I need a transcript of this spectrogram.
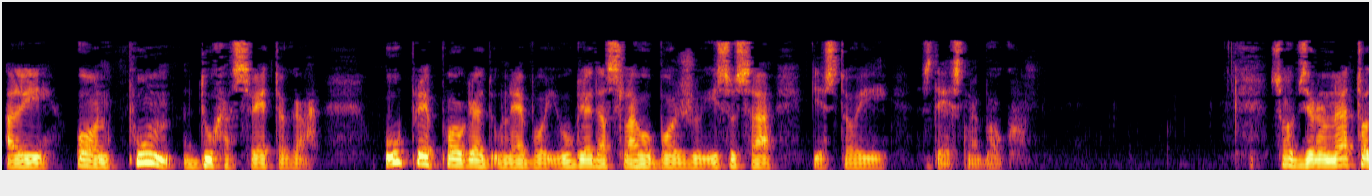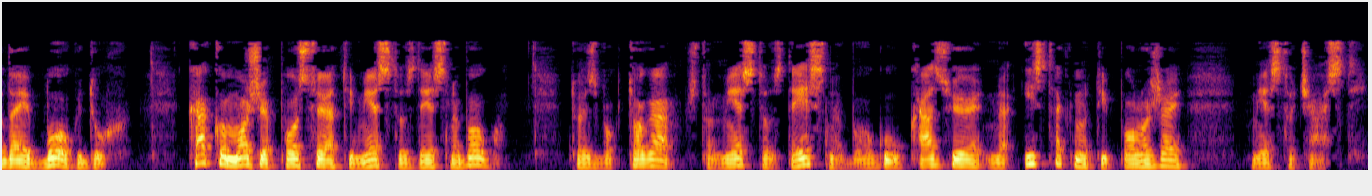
Ali on pun duha svetoga, uprije pogled u nebo i ugleda slavu Božju Isusa gdje stoji s desna Bogu. S obzirom na to da je Bog duh, kako može postojati mjesto s desna Bogu? To je zbog toga što mjesto s desna Bogu ukazuje na istaknuti položaj mjesto časti.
